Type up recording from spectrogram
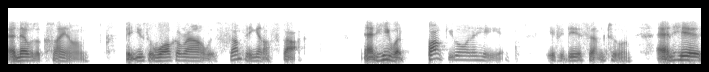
and there was a clown that used to walk around with something in a sock, and he would bonk you on the head if you did something to him. And his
